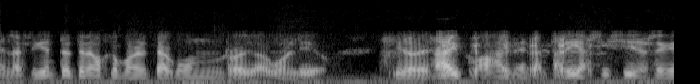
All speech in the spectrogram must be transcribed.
en la siguiente tenemos que ponerte algún rollo, algún lío. Y Loles, ay, ay, me encantaría, sí, sí, no sé qué.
